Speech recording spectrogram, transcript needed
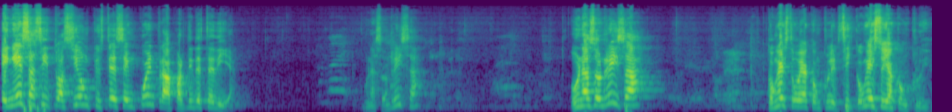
en esa situación que usted se encuentra a partir de este día? Una sonrisa. Una sonrisa. Con esto voy a concluir. Sí, con esto ya concluyo.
